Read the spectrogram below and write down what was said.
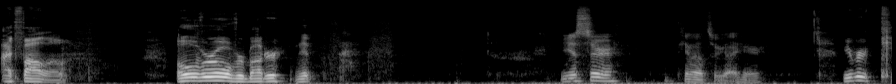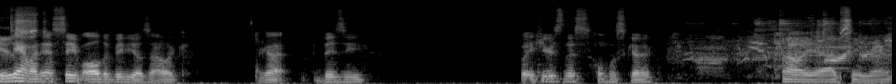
I follow. Over, over, butter. Yep. Yes, sir. Okay, what else we got here? You ever kissed? Damn, I didn't save all the videos, Alec. I got busy. But here's this homeless guy. Oh yeah, I've seen that.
